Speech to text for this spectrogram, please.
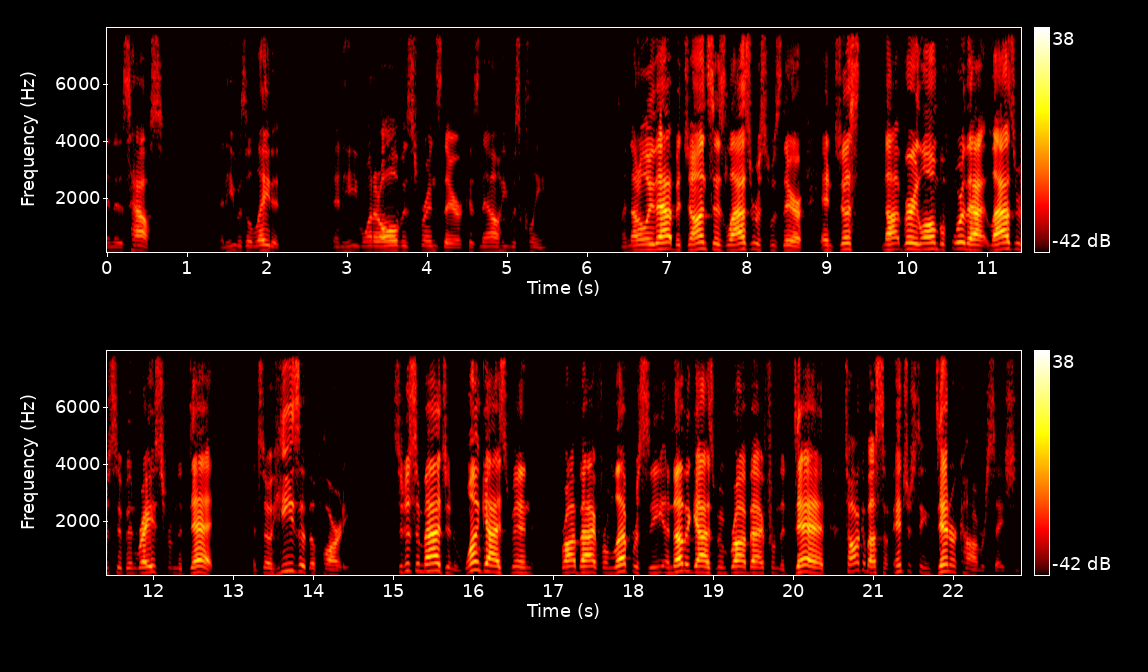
in his house. And he was elated, and he wanted all of his friends there because now he was clean. And not only that, but John says Lazarus was there, and just not very long before that, Lazarus had been raised from the dead. And so he's at the party. So just imagine one guy's been brought back from leprosy, another guy's been brought back from the dead. Talk about some interesting dinner conversation.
